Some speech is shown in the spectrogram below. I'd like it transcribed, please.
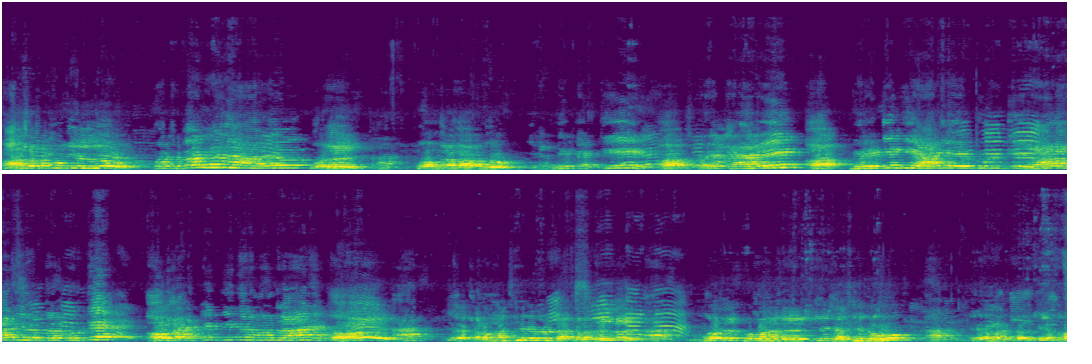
రాయి, అల్లరి కుక్కీలు పొట్టబంగారు ఒరేయ్ పొంగనాలు ఇవన్నీ కట్టి ఆ. ఒరే కారి ఆ. మెట్టికి ఆగి పుడితే ఏడాది పడుకుంటే అవునా? అప్పి పీతల మండలా ఆయ్, ఆ. ఎక్కడ మంచి నీళ్ళు అక్కడ వెళ్ళి ఆ. నోటిప్పుకొని ఎక్కి కలిసి నువ్వు అమ్మ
